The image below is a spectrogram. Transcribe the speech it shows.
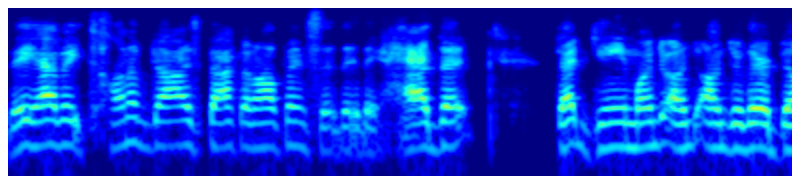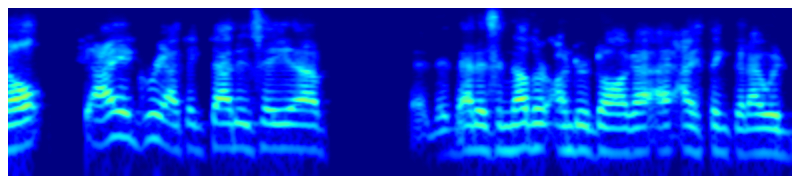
They have a ton of guys back on offense. They, they had that that game under under their belt. I agree. I think that is a uh, that is another underdog. I, I, think that I would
